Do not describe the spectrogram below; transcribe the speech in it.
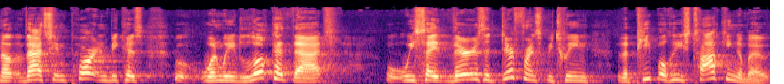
Now, that's important because when we look at that, we say there is a difference between the people he's talking about.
